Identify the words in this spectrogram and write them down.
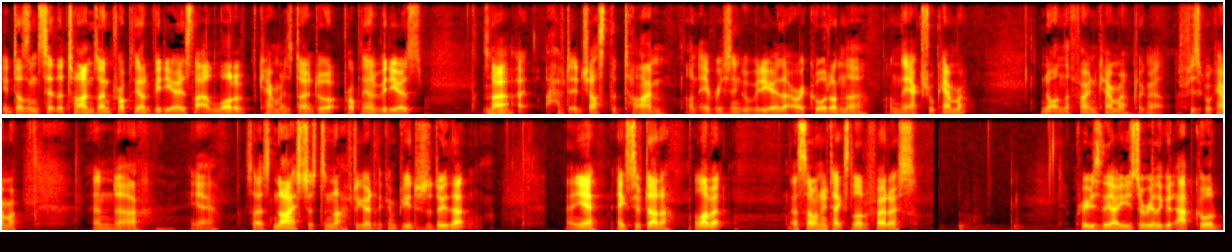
it doesn't set the time zone properly on videos. Like a lot of cameras don't do it properly on videos. So Mm-hmm. I, I have to adjust the time on every single video that I record on the on the actual camera, not on the phone camera. I'm talking about a physical camera. And uh, yeah, so it's nice just to not have to go to the computer to do that. And yeah, EXIF data, I love it. As someone who takes a lot of photos, previously I used a really good app called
